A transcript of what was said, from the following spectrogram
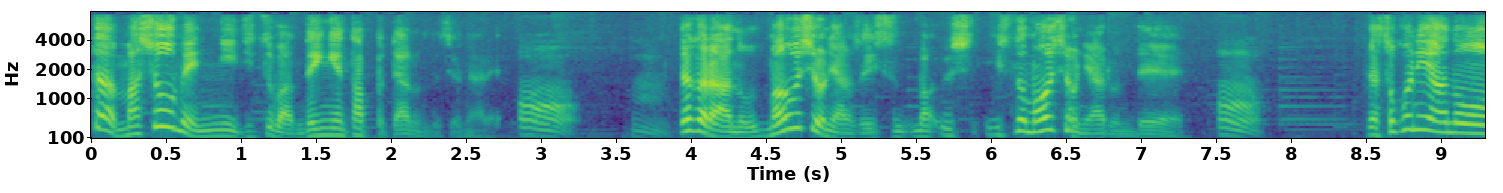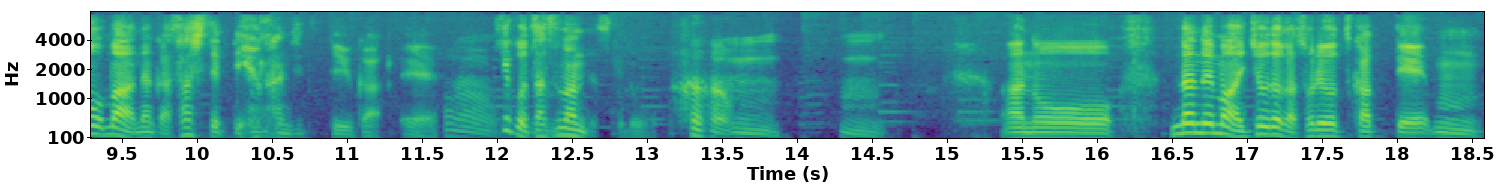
た真正面に実は電源タップってあるんですよね、あれ。うん。だから、あの、真後ろにあるんですよ、椅子,、ま、椅子の真後ろにあるんで、うん。でそこに、あの、まあ、なんか刺してっていう感じっていうか、えうん。え結構雑なんですけど、うん。うん。あのーなんで、まあ、一応、だからそれを使って、うん。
